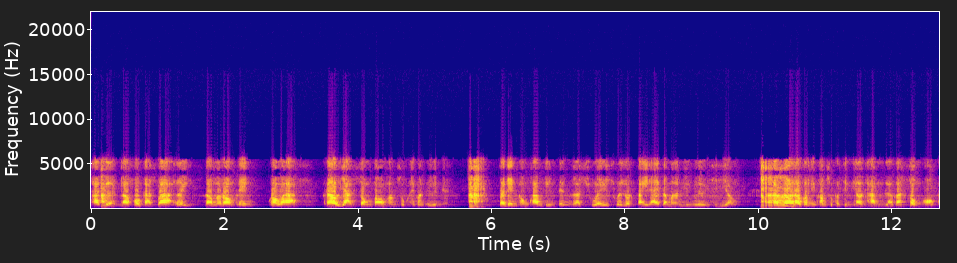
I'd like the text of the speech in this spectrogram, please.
ถ้าเกิดเราโฟกัสว่า เอ้ย เรามาร้องเพลง เพราะว่าเราอยากส่งต่อความสุขให้คนอื่นเนี่ยอืมประเด็นของความตื่นเต้นก็ช่วยช่วยลดไปได้ประมาณหนึ่งเลยทีเดียวอื แล้วก็มเราก็มีความสุขกับสิ่งที่เราทำแล้วก็ส่งออกไป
